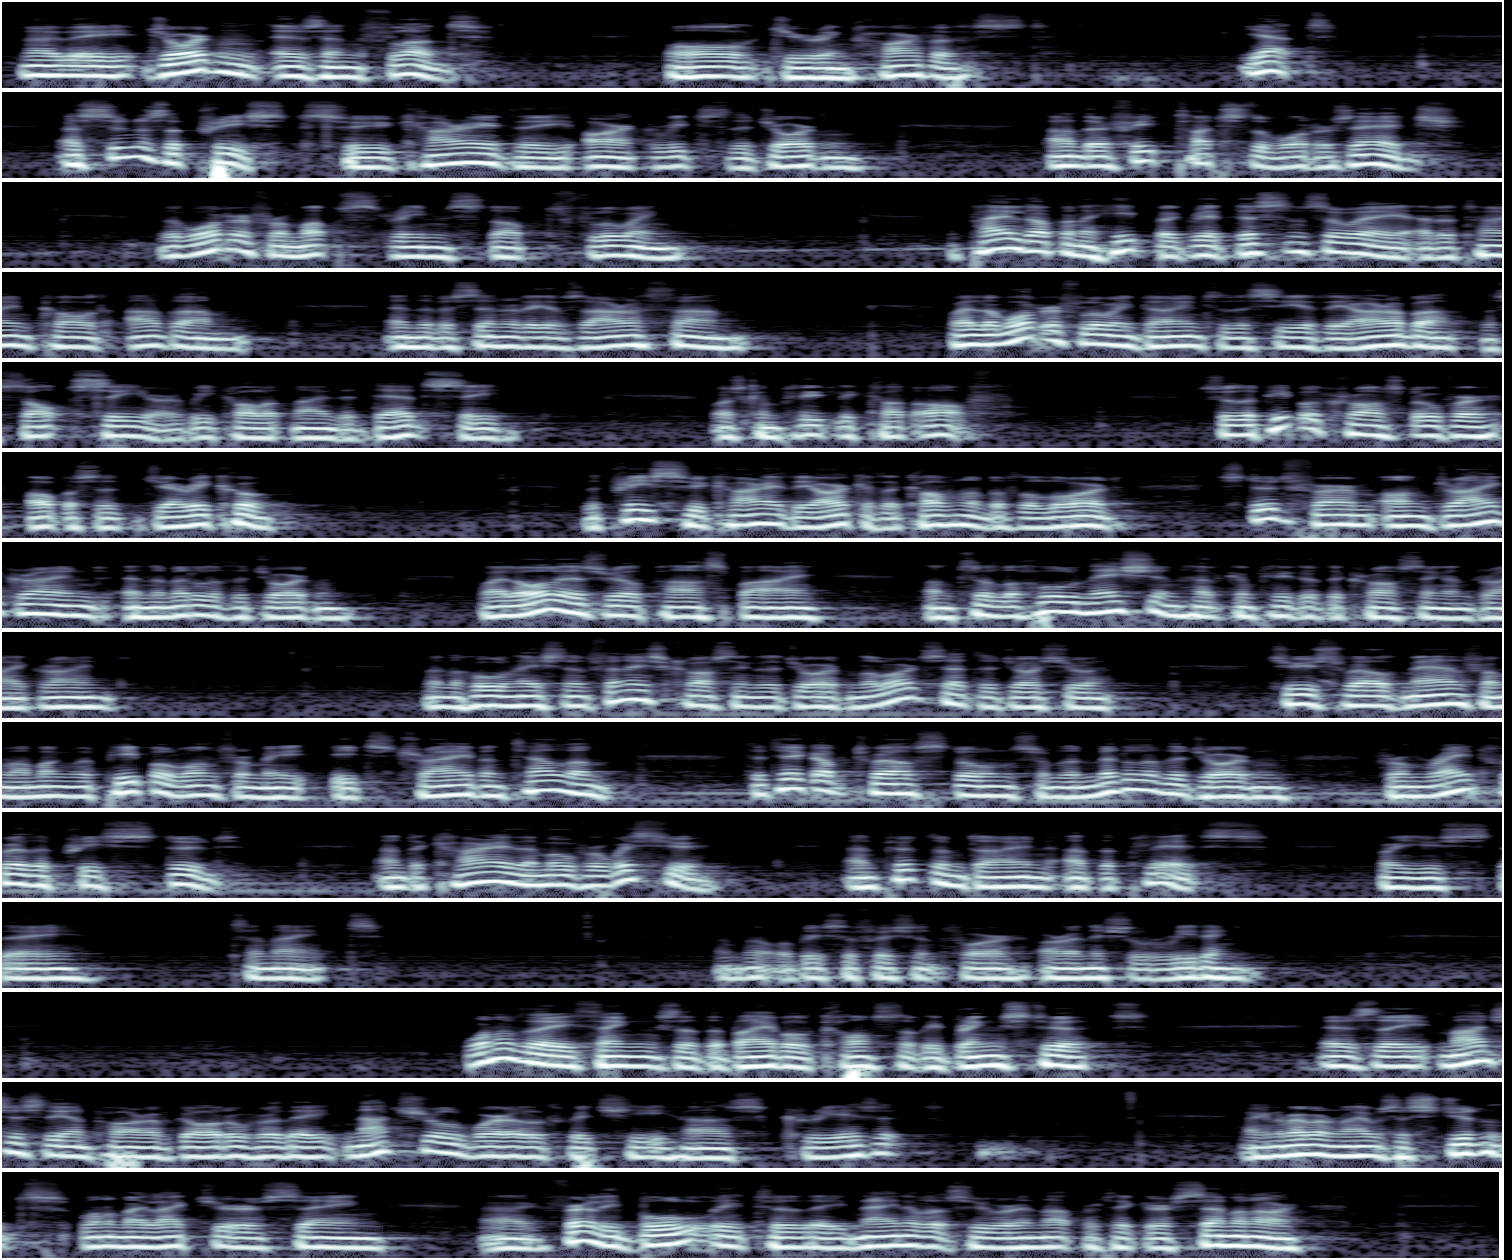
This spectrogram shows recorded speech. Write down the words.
Now, the Jordan is in flood all during harvest. Yet, as soon as the priests who carried the ark reached the Jordan and their feet touched the water's edge, the water from upstream stopped flowing. It piled up in a heap a great distance away at a town called Adam in the vicinity of Zarethan. While the water flowing down to the Sea of the Arabah, the Salt Sea, or we call it now the Dead Sea, was completely cut off. So the people crossed over opposite Jericho. The priests who carried the Ark of the Covenant of the Lord stood firm on dry ground in the middle of the Jordan, while all Israel passed by until the whole nation had completed the crossing on dry ground. When the whole nation had finished crossing the Jordan, the Lord said to Joshua, Choose twelve men from among the people, one from each tribe, and tell them, to take up twelve stones from the middle of the Jordan, from right where the priest stood, and to carry them over with you, and put them down at the place where you stay tonight. And that will be sufficient for our initial reading. One of the things that the Bible constantly brings to us is the majesty and power of God over the natural world which He has created. I can remember when I was a student, one of my lecturers saying uh, fairly boldly to the nine of us who were in that particular seminar,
